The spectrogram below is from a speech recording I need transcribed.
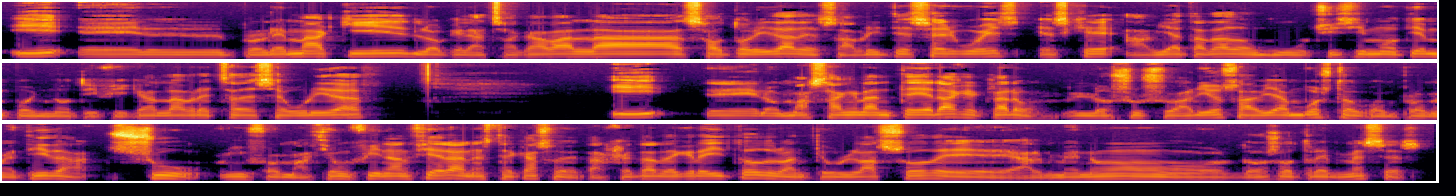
Y el problema aquí, lo que le achacaban las autoridades a British Airways es que había tardado muchísimo tiempo en notificar la brecha de seguridad y eh, lo más sangrante era que, claro, los usuarios habían puesto comprometida su información financiera, en este caso de tarjetas de crédito, durante un lapso de al menos dos o tres meses.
